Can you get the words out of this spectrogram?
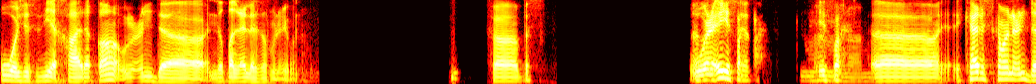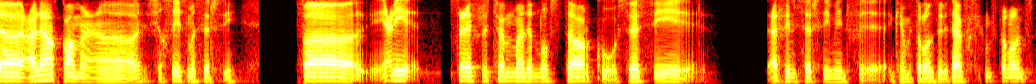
قوة جسدية خارقة وعنده إنه يطلع ليزر من عيونه. فبس. وي صح صح. إي صح. نوعاً ما. آه إكاريس كمان عنده علاقة مع آه، شخصية اسمها سيرسي. ف يعني تعرف ريتشارد مادن روب ستارك وسيرسي عارفين سيرسي مين في Game of Thrones اللي تعرف Game of Thrones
